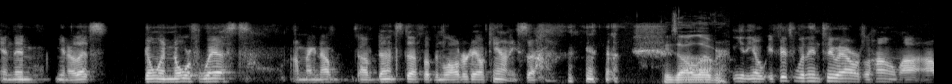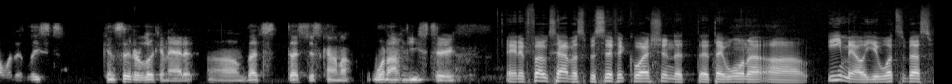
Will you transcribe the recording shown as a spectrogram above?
and then you know that's going northwest. I mean, I've I've done stuff up in Lauderdale County, so he's all uh, over. You know, if it's within two hours of home, I, I would at least consider looking at it. Um, that's that's just kind of what I'm used to. And if folks have a specific question that, that they want to uh, email you, what's the best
